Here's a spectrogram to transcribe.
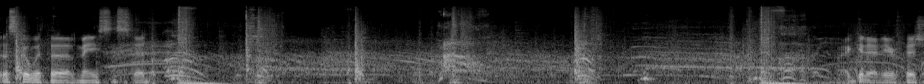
Let's go with the mace instead. Alright, get out of here, fish.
